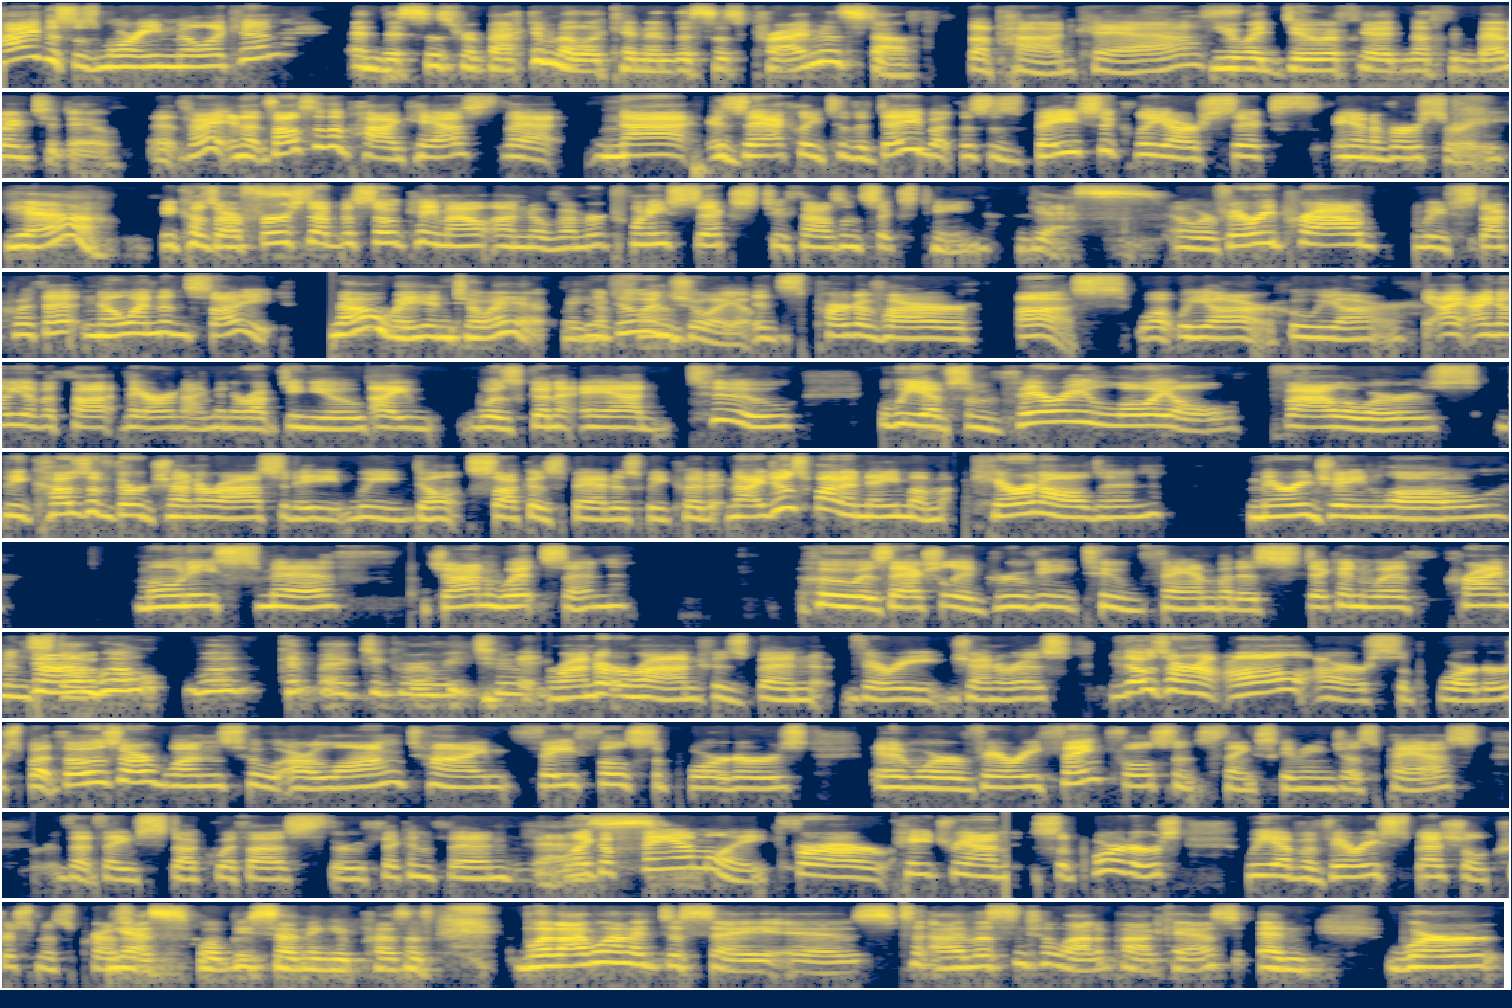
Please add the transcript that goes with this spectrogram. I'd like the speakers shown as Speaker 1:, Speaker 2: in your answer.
Speaker 1: Hi, this is Maureen Milliken,
Speaker 2: And this is Rebecca Milliken, and this is Crime and Stuff.
Speaker 1: the podcast.
Speaker 2: You would do if you had nothing better to do.
Speaker 1: That's right. And it's also the podcast that not exactly to the day, but this is basically our sixth anniversary
Speaker 2: Yeah.
Speaker 1: because our first episode came out on November 26, 2016.
Speaker 2: Yes.
Speaker 1: And we're very proud. We've stuck with it. No end in sight.
Speaker 2: No, we enjoy it. We,
Speaker 1: we do
Speaker 2: fun.
Speaker 1: enjoy it. It's part of our us, what we are, who we are. I, I know you have a thought there, and I'm interrupting you. I was going to add too, we have some very loyal followers because of their generosity. We don't suck as bad as we could. And I just want to name them Karen Alden, Mary Jane Lowe, Moni Smith, John Whitson. Who is actually a Groovy Tube fan, but is sticking with crime and stuff.
Speaker 2: We'll we'll get back to Groovy too.
Speaker 1: Rhonda Arand, who's been very generous. Those aren't all our supporters, but those are ones who are longtime faithful supporters. And we're very thankful since Thanksgiving just passed that they've stuck with us through thick and thin, like a family. For our Patreon supporters, we have a very special Christmas present.
Speaker 2: Yes, we'll be sending you presents. What I wanted to say is I listen to a lot of podcasts and we're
